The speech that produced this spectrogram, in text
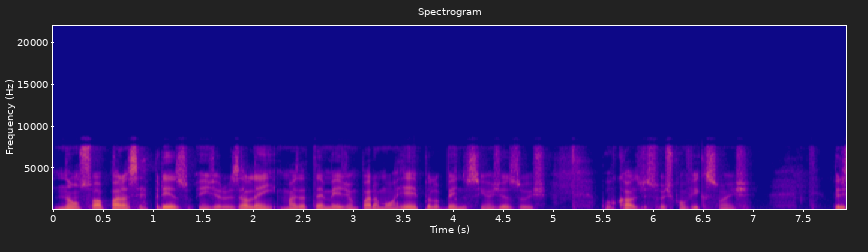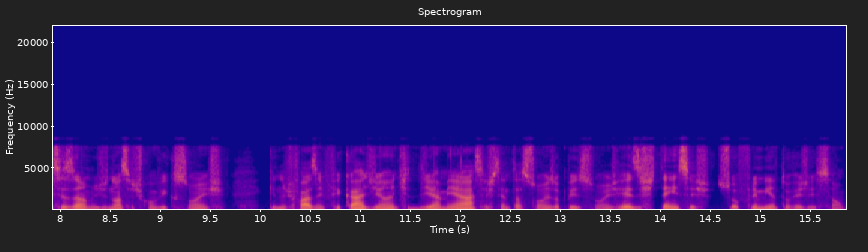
não só para ser preso em Jerusalém, mas até mesmo para morrer pelo bem do Senhor Jesus, por causa de suas convicções. Precisamos de nossas convicções que nos fazem ficar diante de ameaças, tentações, oposições, resistências, sofrimento ou rejeição.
